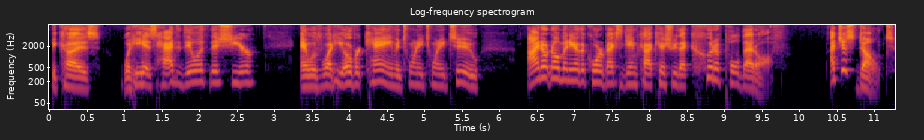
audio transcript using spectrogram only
because what he has had to deal with this year and with what he overcame in 2022, I don't know many other quarterbacks in Gamecock history that could have pulled that off. I just don't.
